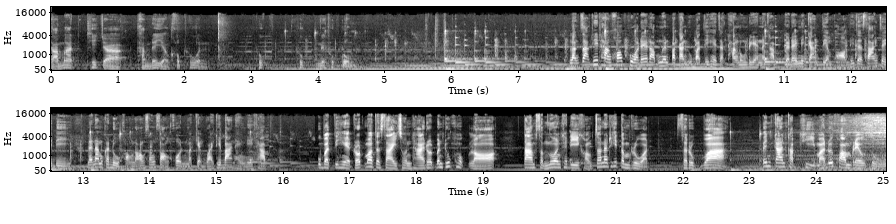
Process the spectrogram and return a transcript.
สามารถที่จะทำได้อย่างครบถ้วนทุกทุกในทุกกลุ่ม หลังจากที่ทางครอบครัวได้รับเงินประกันอุบัติเหตุจากทางโรงเรียนนะครับ ก็ได้มีการเตรียมพร้อมที่จะสร้างใจดี และนำกระดูกของน้องทั้งสองคนมาเก็บไว้ที่บ้านแห่งนี้ครับ อุบัติเหตุรถมอเตอร์ไซค์ชนท้ายรถบรรทุก 6 ล้อ ตามสำนวนคดีของเจ้าหน้าที่ตำรวจ สรุปว่า เป็นการขับขี่มาด้วยความเร็วสูง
